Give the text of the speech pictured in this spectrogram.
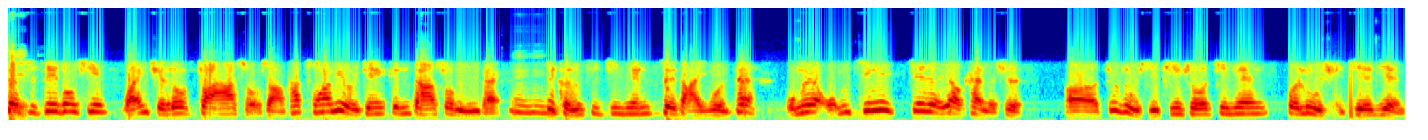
但是这些东西完全都抓他手上，他从来没有一天跟大家说明白。嗯，这可能是今天最大一个问题。但我们要，我们今天接着要看的是，呃，朱主席听说今天会陆续接见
